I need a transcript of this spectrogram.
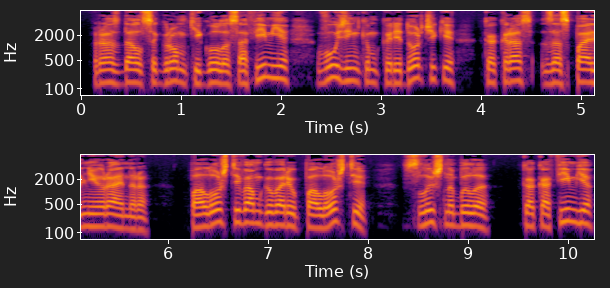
— раздался громкий голос Афимья в узеньком коридорчике как раз за спальней Райнера. «Положьте вам, говорю, положьте!» Слышно было, как Афимья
